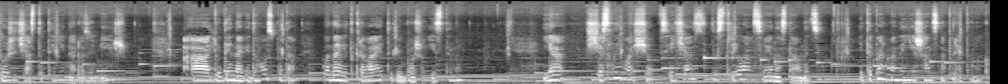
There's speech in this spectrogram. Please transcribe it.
дуже часто ти її не розумієш. А людина від Господа, вона відкриває тобі Божу істину. Я щаслива, що в свій час зустріла свою наставницю, і тепер в мене є шанс на порятунок.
